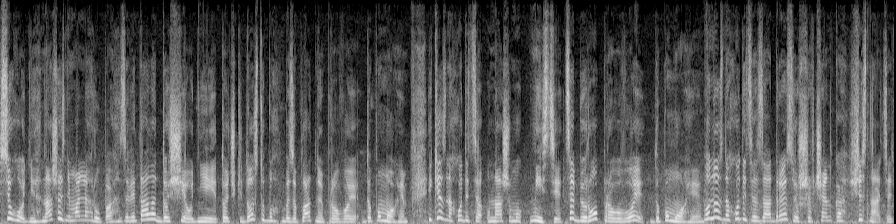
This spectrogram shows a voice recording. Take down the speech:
Сьогодні наша знімальна група завітала до ще однієї точки доступу безоплатної правової допомоги, яке знаходиться у нашому місті. Це бюро правової допомоги. Воно знаходиться за адресою Шевченка, 16.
